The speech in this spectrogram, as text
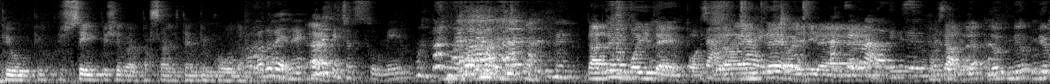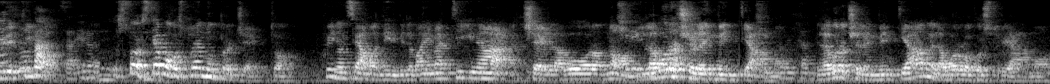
più, più- più semplice per passare il tempo in coda. Vado bene? Quando Eh, è che ci assumi? Date un po' di tempo, Dai, sicuramente, dai. voglio dire... Anche gratis. Esatto, il mio, mio obiettivo... pazza, io- Sto- stiamo costruendo un progetto. Qui non siamo a dirvi domani mattina c'è il lavoro, no, Ci il lavoro ce lo inventiamo, il lavoro ce lo inventiamo e il lavoro lo costruiamo,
